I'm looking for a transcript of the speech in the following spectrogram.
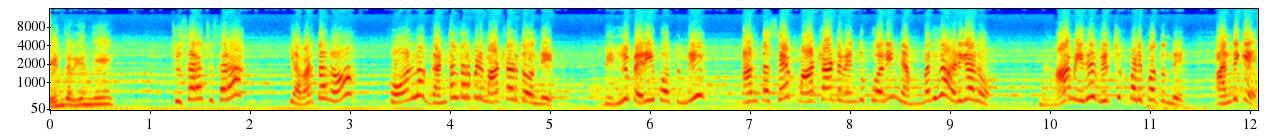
ఏం జరిగింది? చూసారా చూసారా? ఎవరితోనో ఫోన్లో గంటల తరబడి మాట్లాడుతోంది. బిల్లు పెరిగిపోతుంది. అంతసేపు మాట్లాడడం ఎందుకు అని నెమ్మదిగా అడిగాను. నా మీదే విరుచుకు పడిపోతుంది. అందుకే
